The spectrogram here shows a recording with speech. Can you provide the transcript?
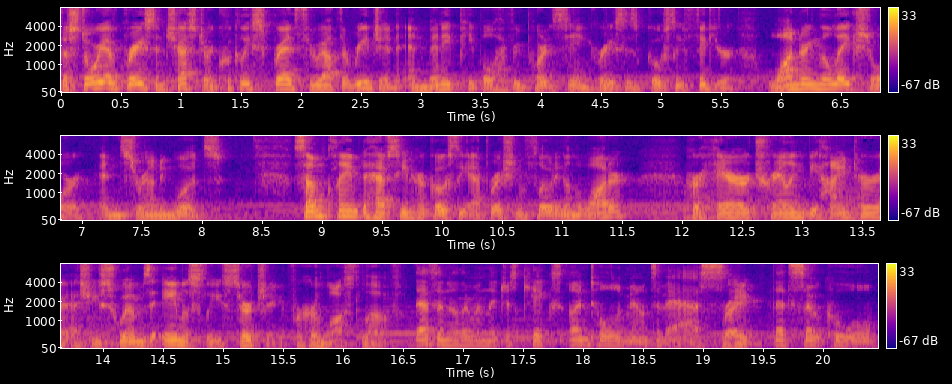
The story of Grace and Chester quickly spread throughout the region, and many people have reported seeing Grace's ghostly figure wandering the lakeshore and surrounding woods. Some claim to have seen her ghostly apparition floating on the water, her hair trailing behind her as she swims aimlessly searching for her lost love. That's another one that just kicks untold amounts of ass. Right? That's so cool.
